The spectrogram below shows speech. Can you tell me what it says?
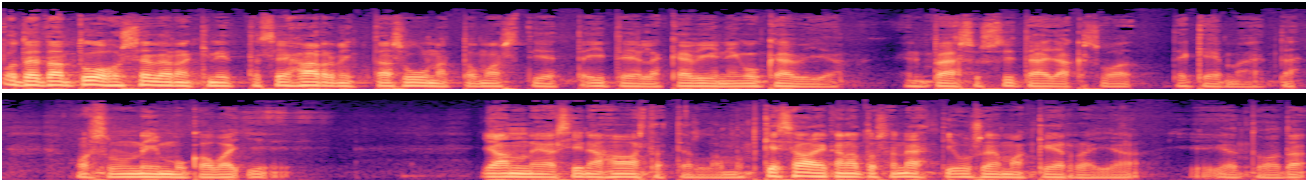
otetaan tuohon sen verrankin, että se harmittaa suunnattomasti, että itsellä kävi niin kuin kävi ja en päässyt sitä jaksoa tekemään, että olisi ollut niin mukava Janne ja siinä haastatellaan, mutta kesäaikana tuossa nähtiin useamman kerran ja, ja tuota,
